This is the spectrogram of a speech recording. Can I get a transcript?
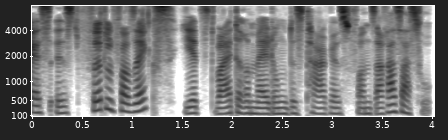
Es ist Viertel vor sechs. Jetzt weitere Meldungen des Tages von Sarah Sassou.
